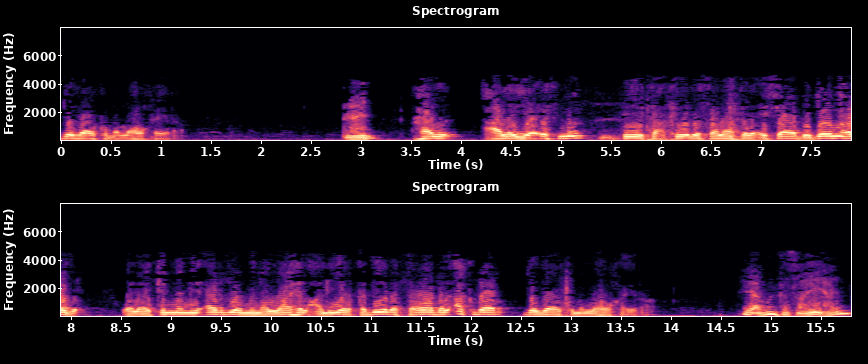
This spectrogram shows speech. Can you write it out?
جزاكم الله خيرا. نعم. هل علي إثم في تأخير صلاة العشاء بدون عذر؟ ولكنني أرجو من الله العلي القدير الثواب الأكبر. جزاكم الله خيرا. إذا كنت صحيحا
